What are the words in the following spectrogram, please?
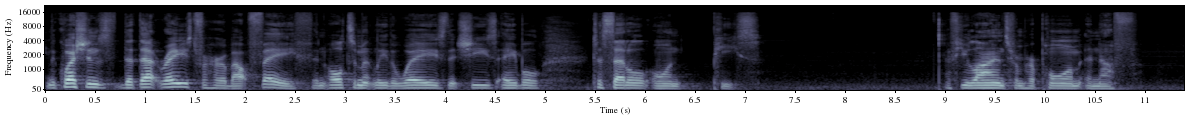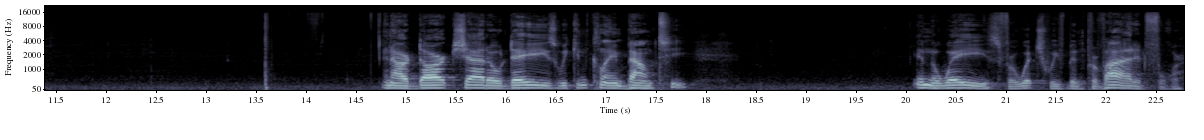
and the questions that that raised for her about faith and ultimately the ways that she's able to settle on peace. A few lines from her poem, Enough. In our dark shadow days, we can claim bounty in the ways for which we've been provided for.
